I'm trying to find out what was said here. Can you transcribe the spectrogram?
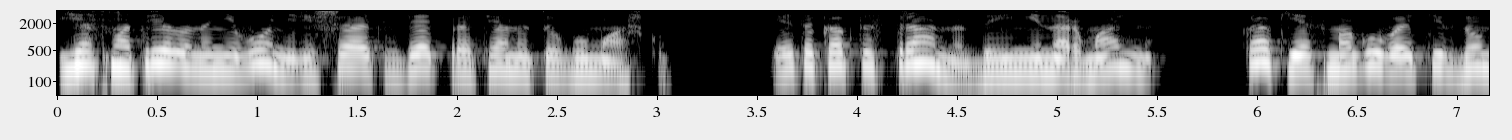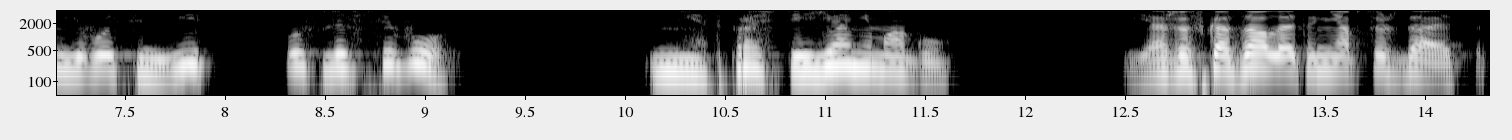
Я смотрела на него, не решаясь взять протянутую бумажку. Это как-то странно, да и ненормально. Как я смогу войти в дом его семьи после всего? Нет, прости, я не могу. Я же сказала, это не обсуждается.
